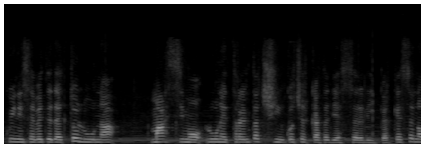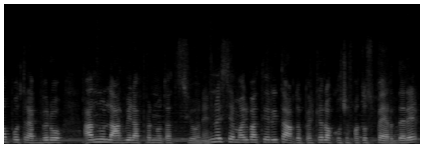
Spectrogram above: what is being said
Quindi se avete detto l'una, massimo l'1.35 cercate di essere lì perché se no potrebbero annullarvi la prenotazione. Noi siamo arrivati in ritardo perché Rocco ci ha fatto sperdere,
